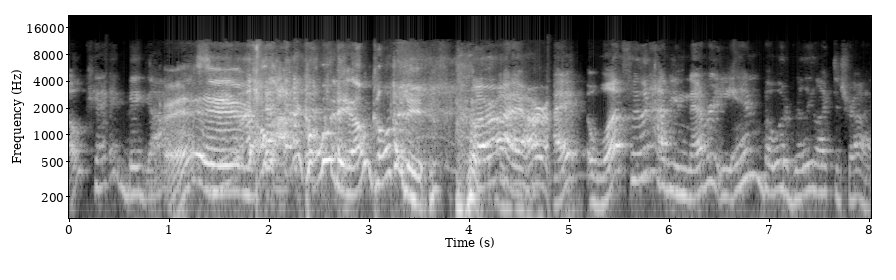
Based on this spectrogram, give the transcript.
Okay, big guy. Hey, I'm calling it. I'm calling it. all right, all right. What food have you never eaten but would really like to try?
